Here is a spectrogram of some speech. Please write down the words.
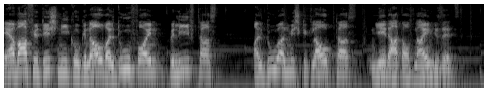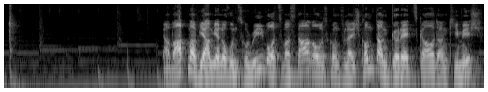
Der war für dich, Nico, genau, weil du vorhin believed hast, weil du an mich geglaubt hast und jeder hat auf Nein gesetzt. Ja, warte mal, wir haben ja noch unsere Rewards, was da rauskommt. Vielleicht kommt dann Goretzka oder ein Kimmich.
